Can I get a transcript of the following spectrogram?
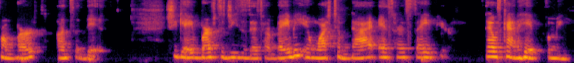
from birth unto death. She gave birth to Jesus as her baby and watched him die as her savior. That was kind of heavy for me.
